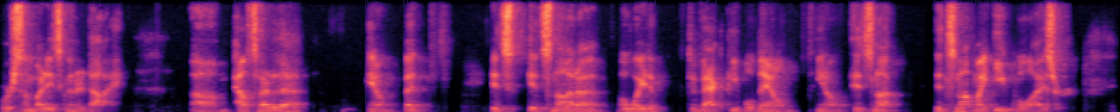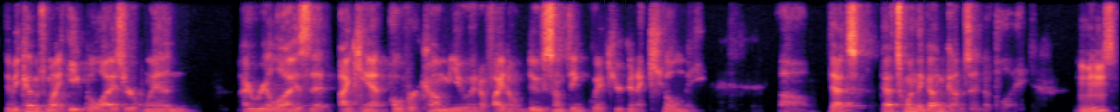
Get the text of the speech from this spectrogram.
or somebody's going to die. Um, outside of that, you know, but it's it's not a, a way to to back people down. You know, it's not it's not my equalizer. It becomes my equalizer when I realize that I can't overcome you, and if I don't do something quick, you're going to kill me. Um, that's that's when the gun comes into play. Mm-hmm. It's,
